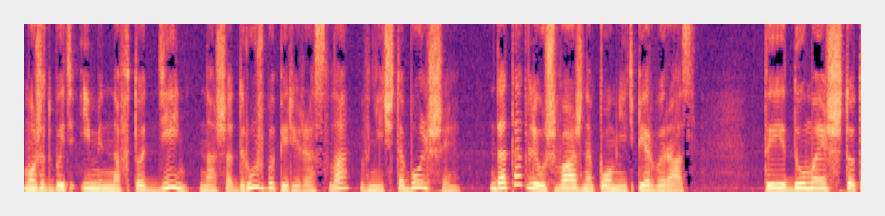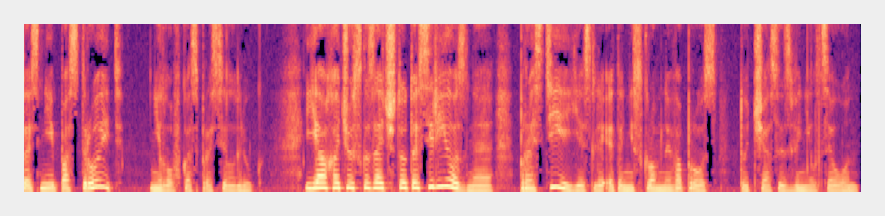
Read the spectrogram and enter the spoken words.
Может быть, именно в тот день наша дружба переросла в нечто большее. Да так ли уж важно помнить первый раз? «Ты думаешь что-то с ней построить?» — неловко спросил Люк. «Я хочу сказать что-то серьезное. Прости, если это не скромный вопрос», — тотчас извинился он.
